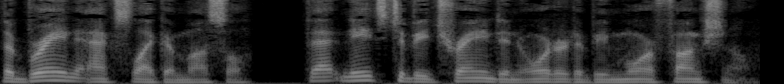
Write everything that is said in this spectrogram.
The brain acts like a muscle, that needs to be trained in order to be more functional.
